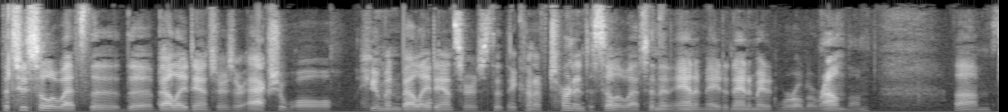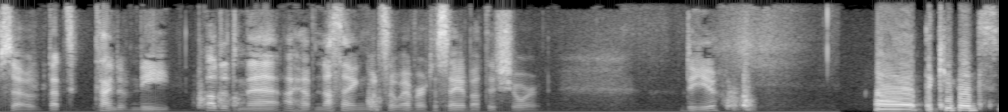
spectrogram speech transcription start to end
the two silhouettes, the the ballet dancers, are actual human ballet dancers that they kind of turn into silhouettes and then animate an animated world around them. Um, so that's kind of neat. Other than that, I have nothing whatsoever to say about this short. Do you? Uh, the Cupids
